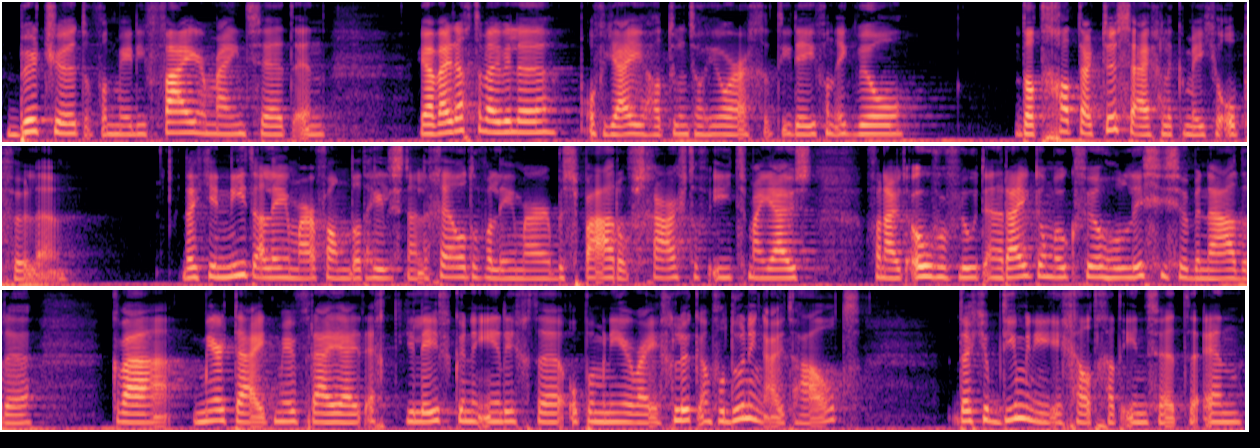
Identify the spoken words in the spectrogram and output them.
budget of wat meer die fire mindset. En ja, wij dachten wij willen, of jij had toen zo heel erg het idee van ik wil dat gat daartussen eigenlijk een beetje opvullen. Dat je niet alleen maar van dat hele snelle geld of alleen maar besparen of schaarste of iets, maar juist vanuit overvloed en rijkdom ook veel holistischer benaderen. Qua meer tijd, meer vrijheid, echt je leven kunnen inrichten op een manier waar je geluk en voldoening uithaalt. Dat je op die manier je geld gaat inzetten. En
